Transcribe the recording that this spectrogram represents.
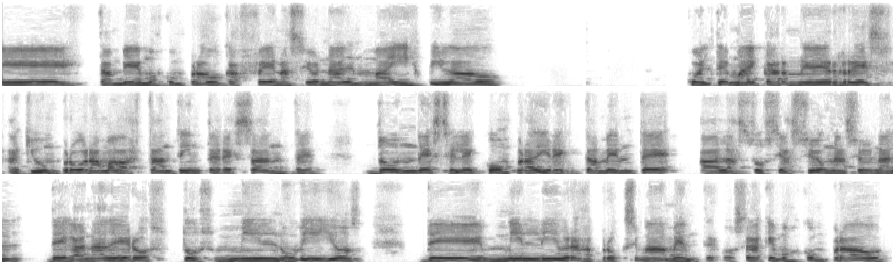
eh, también hemos comprado café nacional, maíz pilado, con el tema de carne de res, aquí un programa bastante interesante donde se le compra directamente a la Asociación Nacional de Ganaderos 2.000 novillos de 1.000 libras aproximadamente. O sea que hemos comprado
